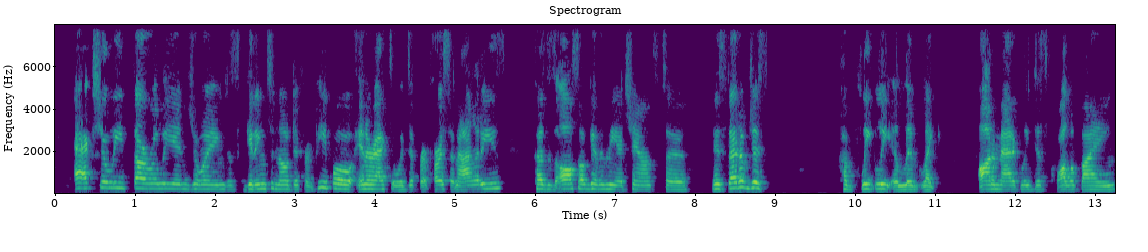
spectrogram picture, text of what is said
actually thoroughly enjoying just getting to know different people, interacting with different personalities because it's also giving me a chance to instead of just completely elim- like automatically disqualifying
